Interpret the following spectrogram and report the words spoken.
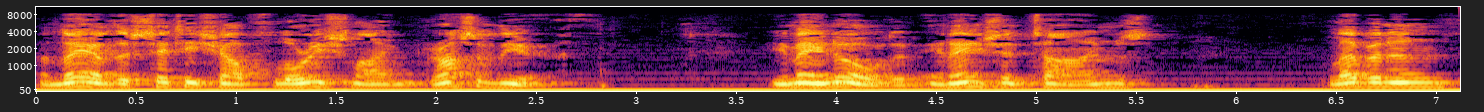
and they of the city shall flourish like grass of the earth. You may know that in ancient times, Lebanon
